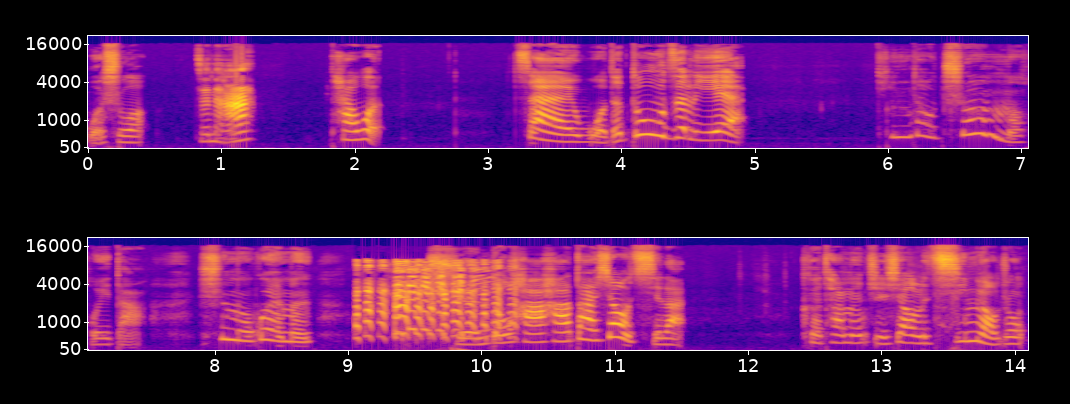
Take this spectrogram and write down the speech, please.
我说。在哪儿？他问。在我的肚子里。听到这么回答，睡魔怪们 全都哈哈大笑起来。可他们只笑了七秒钟，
